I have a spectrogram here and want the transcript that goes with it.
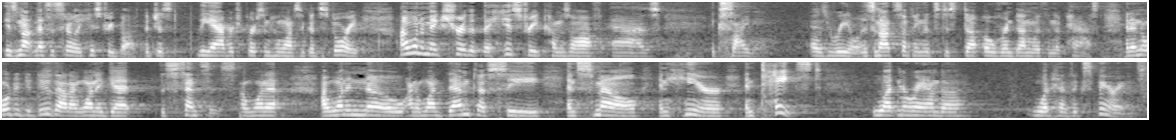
is not necessarily history buff, but just the average person who wants a good story. I want to make sure that the history comes off as exciting, as real. It's not something that's just done, over and done with in the past. And in order to do that, I want to get the senses. I want to, I want to know, and I want them to see and smell and hear and taste what Miranda would have experienced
